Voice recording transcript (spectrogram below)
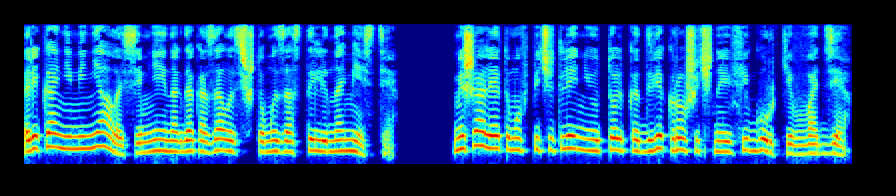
Река не менялась, и мне иногда казалось, что мы застыли на месте. Мешали этому впечатлению только две крошечные фигурки в воде.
